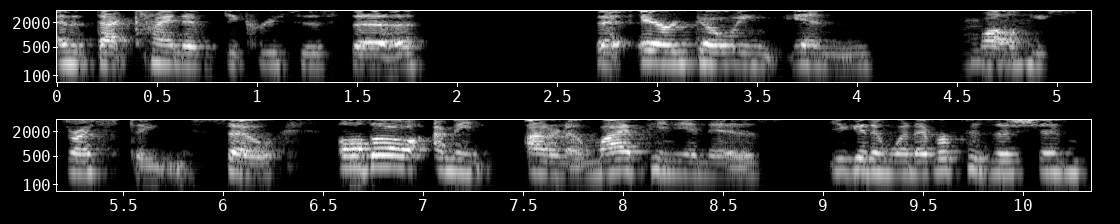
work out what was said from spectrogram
And that, that kind of decreases the the air going in while mm-hmm. he's thrusting. So although I mean, I don't know, my opinion is you get in whatever position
